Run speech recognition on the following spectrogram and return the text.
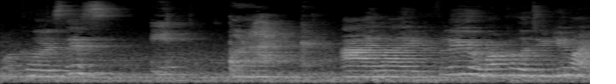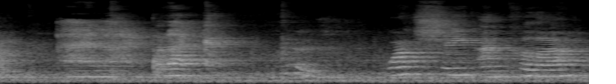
What color is this? Black. I like blue. What color do you like? I like black. Good. What shape and color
